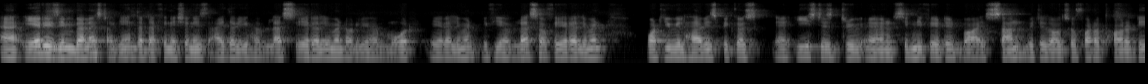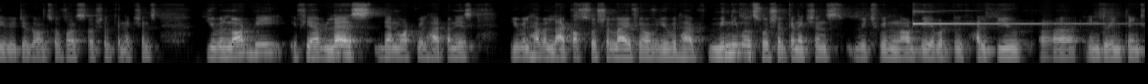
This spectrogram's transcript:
uh, air is imbalanced again the definition is either you have less air element or you have more air element. If you have less of air element what you will have is because uh, east is uh, signified by sun which is also for authority which is also for social connections. You will not be if you have less then what will happen is you will have a lack of social life or you will have minimal social connections which will not be able to help you uh, in doing things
